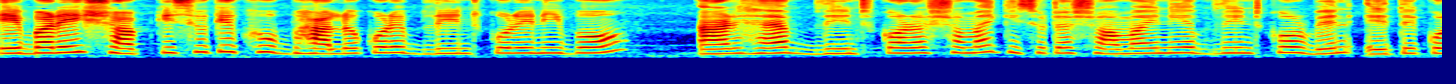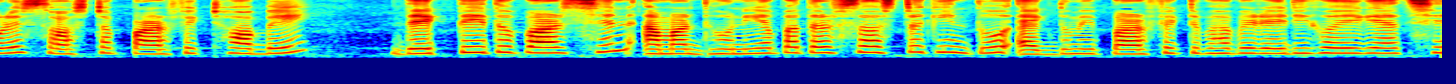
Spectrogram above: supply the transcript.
এবার এই সব কিছুকে খুব ভালো করে ব্লিন্ড করে নিব। আর হ্যাঁ ব্লিন্ড করার সময় কিছুটা সময় নিয়ে ব্লিন্ড করবেন, এতে করে সসটা পারফেক্ট হবে। দেখতেই তো পারছেন, আমার ধনিয়া পাতার সসটা কিন্তু একদমই পারফেক্টভাবে রেডি হয়ে গেছে।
